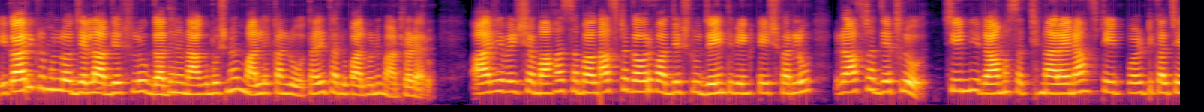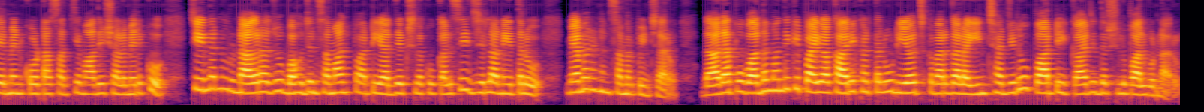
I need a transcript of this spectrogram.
ఈ కార్యక్రమంలో జిల్లా అధ్యక్షులు గదర నాగభూషణం మల్లెకన్లు తదితరులు పాల్గొని మాట్లాడారు. ఆర్యవైశ్య మహాసభ రాష్ట్ర గౌరవ అధ్యక్షులు జయంతి వెంకటేశ్వర్లు రాష్ట్ర అధ్యక్షులు Chinni Rama Satyanarayana state political chairman Kota Satyam ఆదేశాల మేరకు చిందనూరు నాగరాజు బహుజన్ సమాజ్ పార్టీ అధ్యక్షులకు కలిసి జిల్లా నేతలు మెమరణం సమర్పించారు. దాదాపు వంద మందికి పైగా కార్యకర్తలు నియోజకవర్గాల ఇన్ఛార్జీలు పార్టీ కార్యదర్శులు పాల్గొన్నారు.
